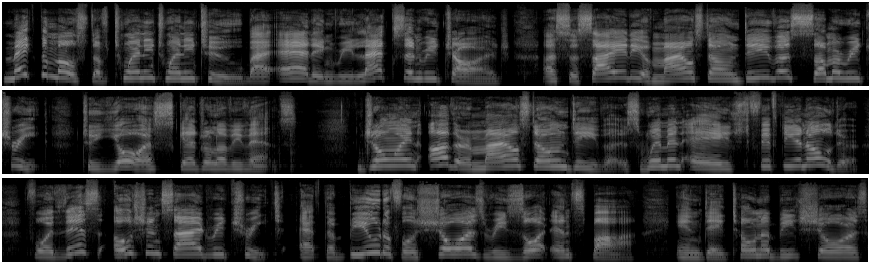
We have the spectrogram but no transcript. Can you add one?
Make the most of 2022 by adding Relax and Recharge, a Society of Milestone Divas summer retreat to your schedule of events. Join other milestone divas, women aged 50 and older, for this oceanside retreat at the beautiful Shores Resort and Spa in Daytona Beach Shores,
